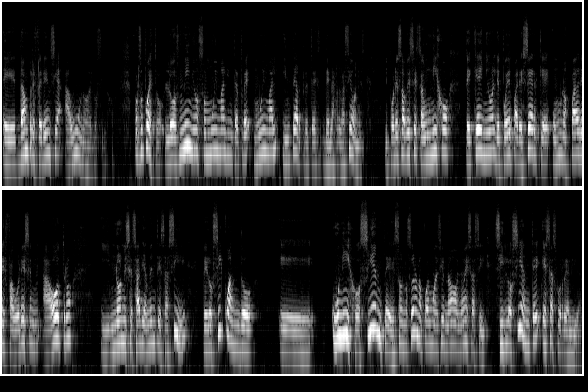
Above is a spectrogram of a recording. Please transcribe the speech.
eh, dan preferencia a uno de los hijos. Por supuesto, los niños son muy mal, muy mal intérpretes de las relaciones y por eso a veces a un hijo pequeño le puede parecer que unos padres favorecen a otro y no necesariamente es así, pero sí cuando eh, un hijo siente eso, nosotros no podemos decir, no, no es así. Si lo siente, esa es su realidad.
